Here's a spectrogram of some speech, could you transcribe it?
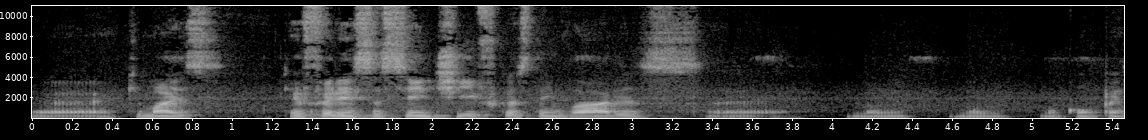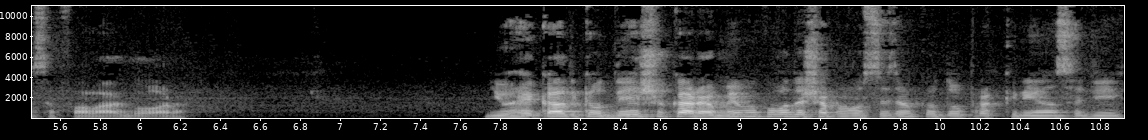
É, que mais? Referências científicas tem várias, é, não, não, não, compensa falar agora. E o recado que eu deixo, cara, é o mesmo que eu vou deixar para vocês é o que eu dou para criança de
